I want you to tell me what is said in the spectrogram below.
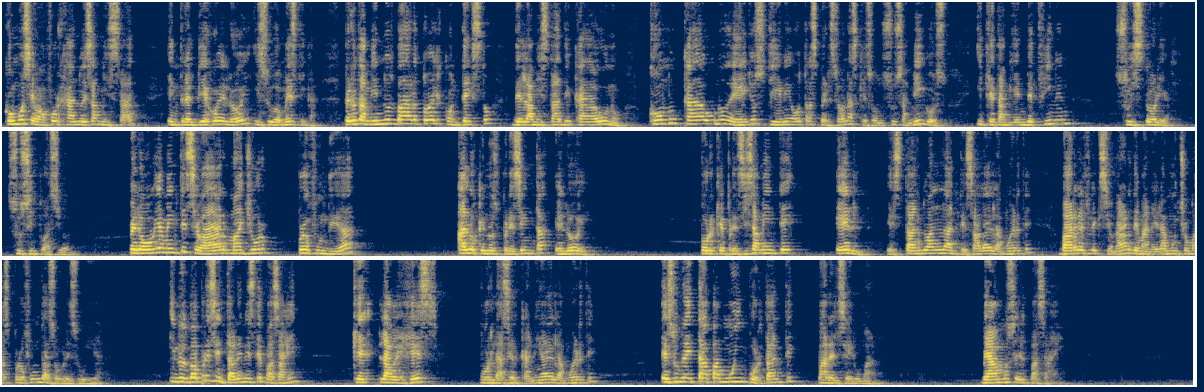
cómo se va forjando esa amistad entre el viejo Eloy y su doméstica, pero también nos va a dar todo el contexto de la amistad de cada uno, cómo cada uno de ellos tiene otras personas que son sus amigos y que también definen su historia, su situación. Pero obviamente se va a dar mayor profundidad a lo que nos presenta Eloy, porque precisamente él, estando en la antesala de la muerte, va a reflexionar de manera mucho más profunda sobre su vida. Y nos va a presentar en este pasaje que la vejez, por la cercanía de la muerte, es una etapa muy importante para el ser humano. Veamos el pasaje.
